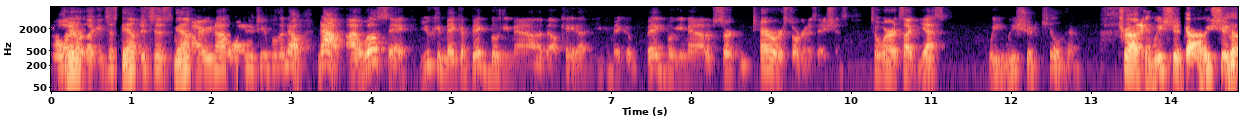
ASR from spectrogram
whatever. Yeah. Like it's just Yeah. it's just Yeah. are you not wanting people to know? Now, I will say you can make a big boogeyman out of Al Qaeda. You can make a big boogeyman out of certain terrorist organizations to where it's like, yes, we we should kill them. Like we should we should Yep.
